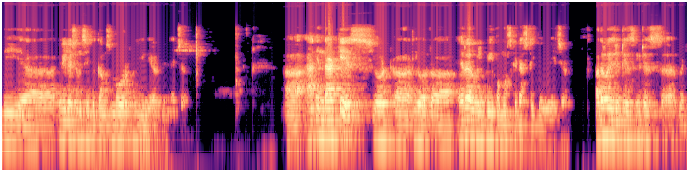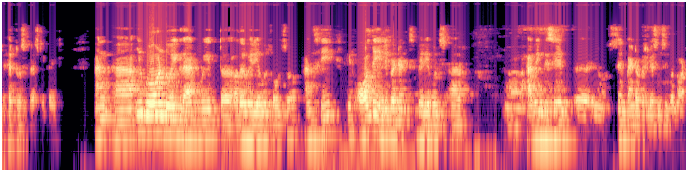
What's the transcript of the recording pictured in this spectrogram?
the uh, relationship becomes more linear in nature. Uh, in that case your uh, your uh, error will be homoscedastic in nature. Otherwise it is it is uh, a bit heteroscedastic right? And you go on doing that with other variables also and see if all the independent variables are having the same same kind of relationship or not.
